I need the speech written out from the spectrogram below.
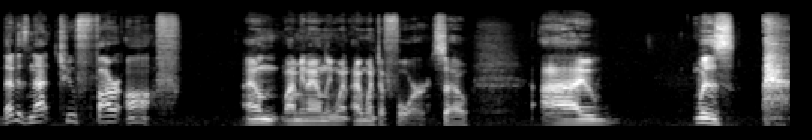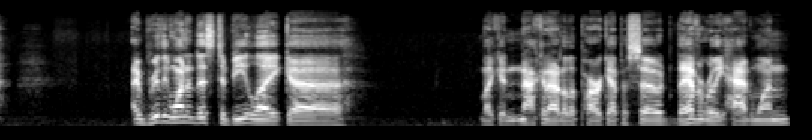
That is not too far off. I, on, I mean, I only went. I went to four, so I was. I really wanted this to be like uh like a knock it out of the park episode. They haven't really had one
